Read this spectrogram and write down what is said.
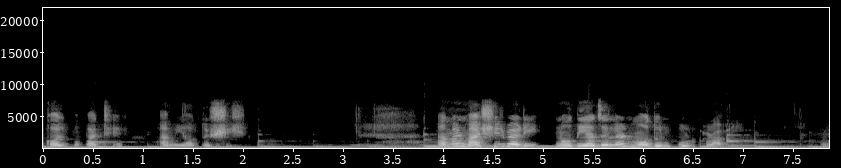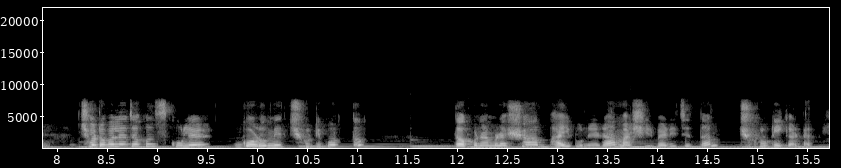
গল্প পাঠে আমি অতসী। আমার মাসির বাড়ি নদিয়া জেলার মদনপুর গ্রামে। ছোটবেলায় যখন স্কুলের গরমের ছুটি পড়তো, তখন আমরা সব ভাই বোনেরা মাসির বাড়ি যেতাম ছুটি কাটাতে।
